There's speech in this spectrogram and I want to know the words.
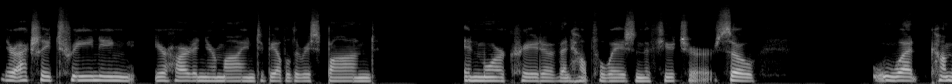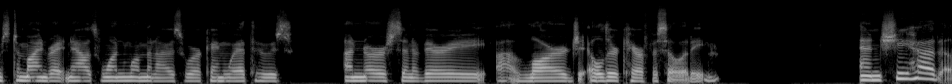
you're actually training your heart and your mind to be able to respond in more creative and helpful ways in the future. So, what comes to mind right now is one woman I was working with who's a nurse in a very uh, large elder care facility. And she had uh,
